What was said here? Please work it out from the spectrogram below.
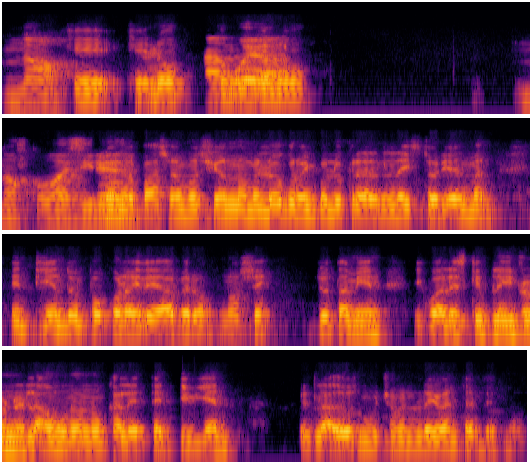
No. Que, que no. Como que no. No, ¿cómo decir no eso? No me pasó emoción, no me logro involucrar en la historia del man. Entiendo un poco la idea, pero no sé. Yo también, igual es que Blade Runner la 1 nunca le entendí bien pues la 2 mucho menos la iba a entender, ¿no?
